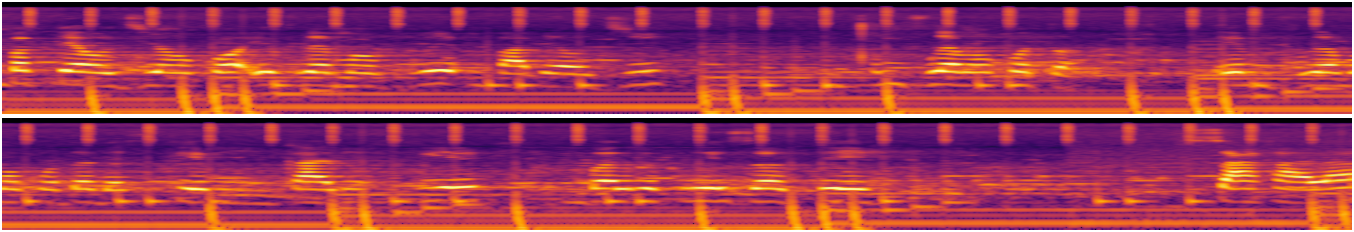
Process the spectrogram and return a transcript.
mpa perdi ankon, e vreman vre, mpa perdi, m vreman kontan. E m vreman kontan deske m kalifiye, bal reprezante Sakala,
